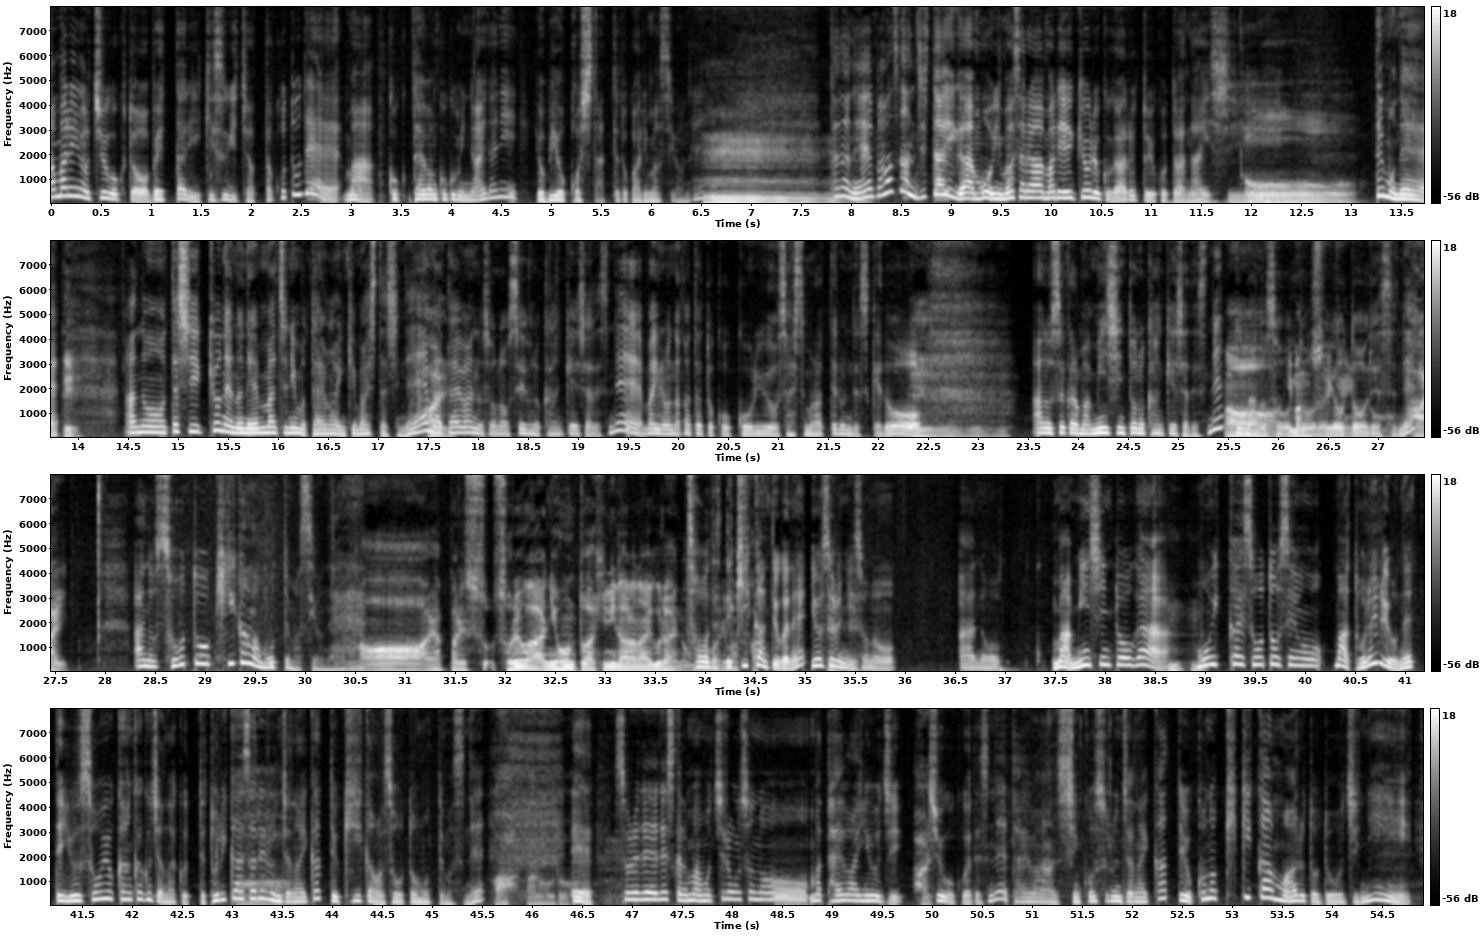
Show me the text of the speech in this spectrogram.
あまりにも中国とべったり行き過ぎちゃったことで、まあ、台湾国民の間に呼び起こしたってとこありますよね。ただね、バーさん自体がもう今更あまり影響力があるということはないし、でもね、あの私、去年の年末にも台湾行きましたしね、はい、まあ、台湾のその政府の関係者ですね、まあ、いろんな方とこう交流をさせてもらってるんですけど、あのそれからまあ民進党の関係者ですね、今の総統の与党ですね。はいあの相当危機感は持ってますよね。ああ、やっぱりそそれは日本とは比にならないぐらいのそうです。で危機感というかね、要するにその、ええ、あのまあ、民進党がもう一回総統選を、まあ、取れるよねっていうそういう感覚じゃなくて取り返されるんじゃないかっていう危機感は相当持ってますね。あなるほど、ええ、それでですから、まあ、もちろんその、まあ、台湾有事、はい、中国がですね台湾侵攻するんじゃないかっていうこの危機感もあると同時に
